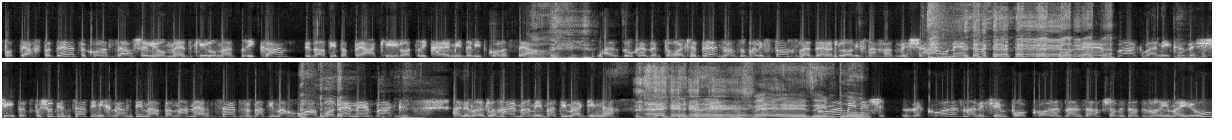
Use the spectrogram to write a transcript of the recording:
פותח את הדלת וכל השיער שלי עומד כאילו מהטריקה, סידרתי את הפאה כאילו הטריקה העמידה לי את כל השיער. אז הוא כזה טורק לדלת, ואז הוא בא לפתוח, והדלת לא נפתחת, ושעה הוא נאבק, הוא נאבק, ואני כזה שיט, אז פשוט יצאתי, נכנסתי מהבמה מהצד, ובאתי מאחוריו, והוא עדיין נאבק. אני אומרת לו, היי מאמי, באתי מהגינה. יפה, זה כל אימפרו. זה כל הזמן יש אימפרו, כל הזמן. אני רוצה לחשוב איזה דברים היו.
